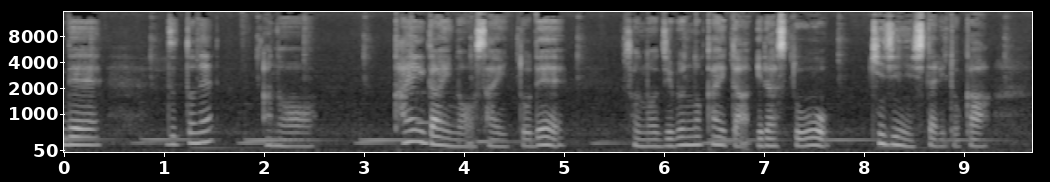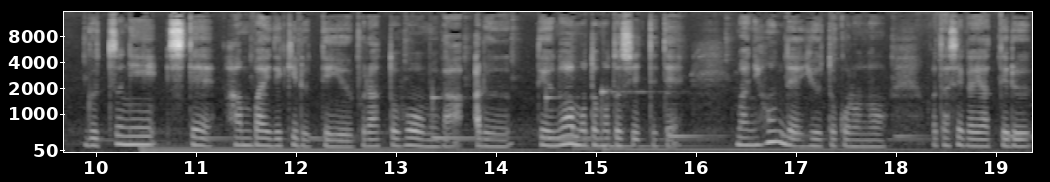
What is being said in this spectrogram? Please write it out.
う。でずっとねあの海外のサイトでその自分の描いたイラストを記事にしたりとかグッズにして販売できるっていうプラットフォームがあるっていうのはもともと知っててまあ、日本でいうところの私がやってる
